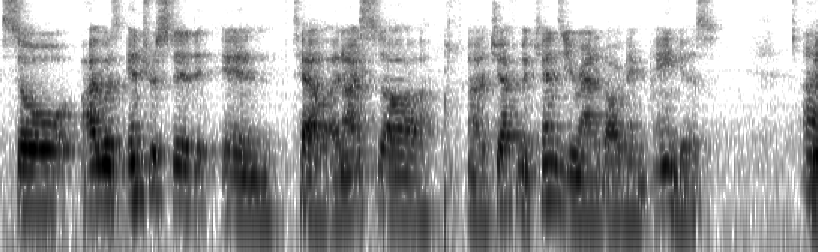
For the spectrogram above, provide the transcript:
so I was interested in Tell, and I saw uh, Jeff McKenzie ran a dog named Angus. Uh,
